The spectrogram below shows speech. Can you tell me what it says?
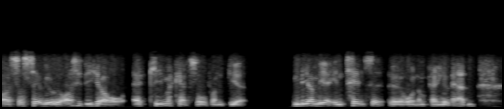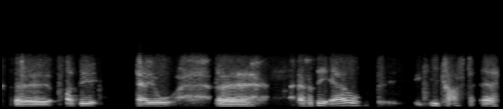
Og så ser vi jo også i de her år, at klimakatastroferne bliver mere og mere intense øh, rundt omkring i verden. Øh, og det er jo øh, altså det er jo i kraft af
